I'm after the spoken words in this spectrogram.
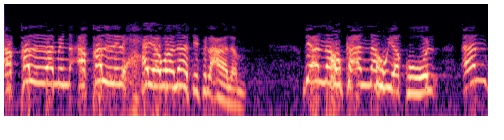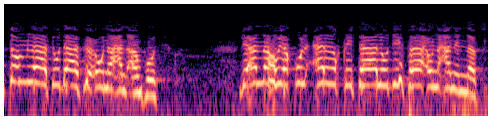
أقل من أقل الحيوانات في العالم. لأنه كأنه يقول أنتم لا تدافعون عن أنفسكم. لأنه يقول القتال دفاع عن النفس.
